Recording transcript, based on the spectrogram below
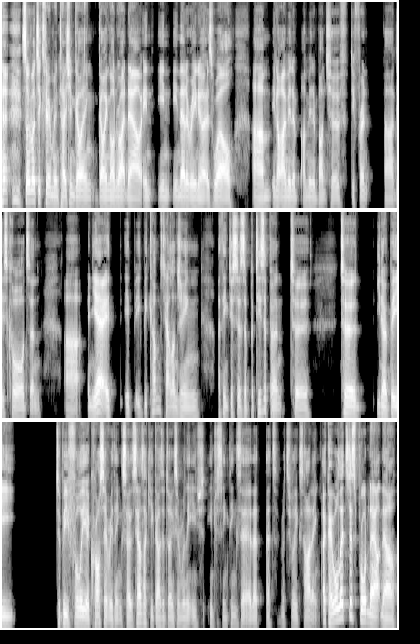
so much experimentation going going on right now in in in that arena as well. Um, you know, I'm in a I'm in a bunch of different uh, discords and uh, and yeah, it, it it becomes challenging. I think just as a participant to to you know be to be fully across everything. So it sounds like you guys are doing some really in- interesting things there. That that's that's really exciting. Okay, well let's just broaden out now.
